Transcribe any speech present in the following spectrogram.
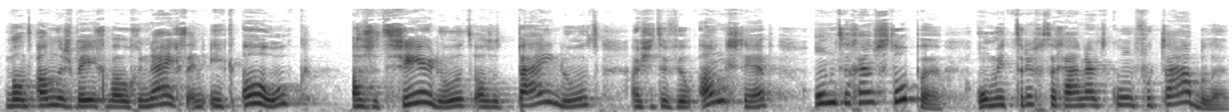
Want anders ben je gewoon geneigd, en ik ook, als het zeer doet, als het pijn doet... als je te veel angst hebt, om te gaan stoppen. Om weer terug te gaan naar het comfortabele.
